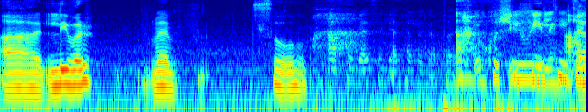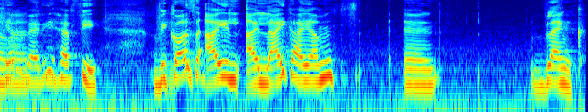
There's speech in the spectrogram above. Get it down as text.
uh, liver. Uh, so खुशी हुई थी I am जब very happy because I I like I am uh, blank.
